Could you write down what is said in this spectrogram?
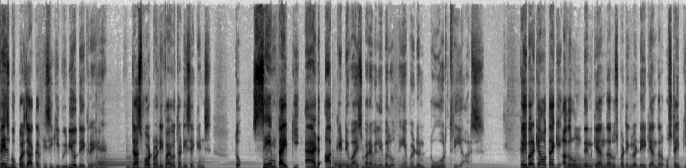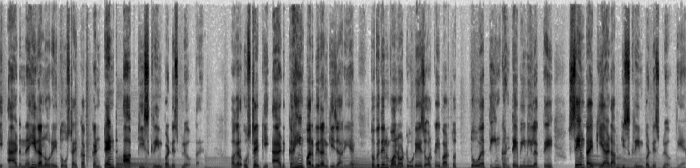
फेसबुक पर जाकर किसी की वीडियो देख रहे हैं जस्ट फॉर 25 और 30 सेकेंड्स तो सेम टाइप की एड आपके डिवाइस पर अवेलेबल होती हैं विद इन टू और थ्री आवर्स कई बार क्या होता है कि अगर उन दिन के अंदर, उस पर्टिकुलर डे के अंदर उस टाइप की एड नहीं रन हो रही तो उस टाइप का कंटेंट आपकी स्क्रीन पर डिस्प्ले होता है। अगर उस टाइप की एड कहीं पर भी रन की जा रही है तो विद इन वन और टू डेज़ और कई बार तो दो या तीन घंटे भी नहीं लगते सेम टाइप की एड आपकी स्क्रीन पर डिस्प्ले होती है।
